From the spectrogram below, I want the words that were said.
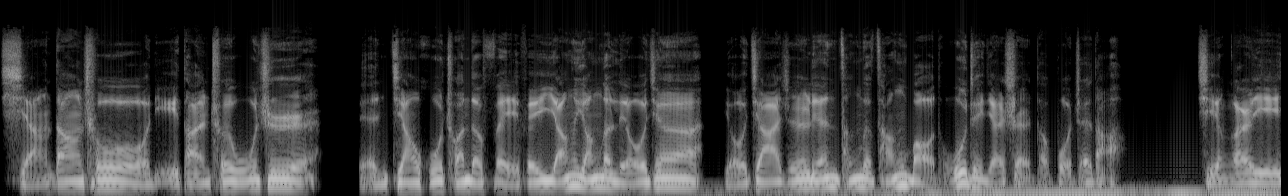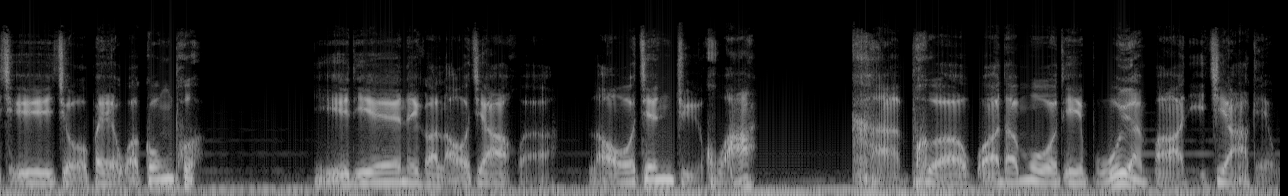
想当初你单纯无知，连江湖传的沸沸扬扬的柳家。”有价值连城的藏宝图这件事都不知道，轻而易举就被我攻破。你爹那个老家伙老奸巨猾，看破我的目的，不愿把你嫁给我，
